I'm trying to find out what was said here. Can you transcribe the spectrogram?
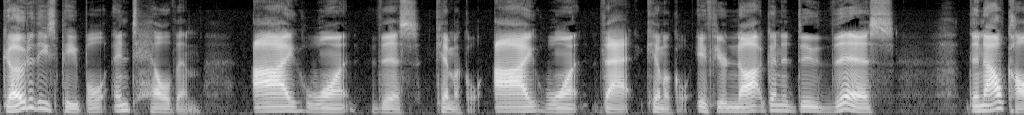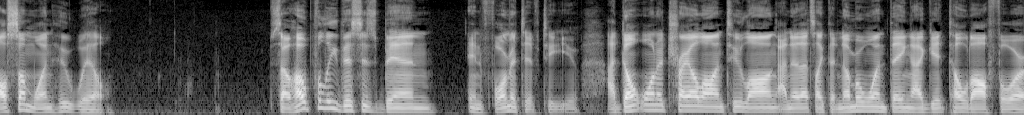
Go to these people and tell them, I want this chemical. I want that chemical. If you're not going to do this, then I'll call someone who will. So hopefully this has been informative to you. I don't want to trail on too long. I know that's like the number one thing I get told off for.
